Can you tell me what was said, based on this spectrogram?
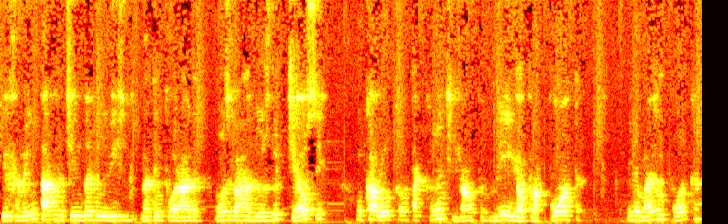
Ele também estava no time do Davi Luiz na temporada 11/12 do Chelsea. O Calou, que é um atacante, joga pelo meio, joga pela ponta. Ele é mais um ponta.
